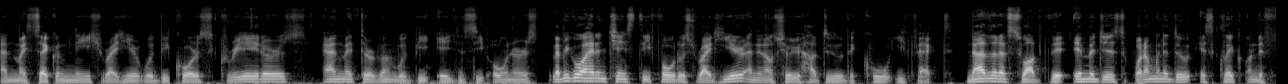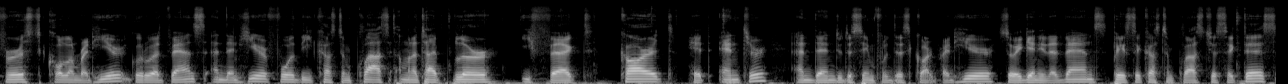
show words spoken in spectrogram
And my second niche right here would be course creators and my third one would be agency owners. Let me go ahead and change the photos right here and then I'll show you how to do the cool effect. Now that I've swapped the images, what I'm to do is click on the first column right here, go to advanced and then here for the custom class, I'm to type blur effect card, hit enter and then do the same for this card right here. So again in advanced, paste the custom class just like this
